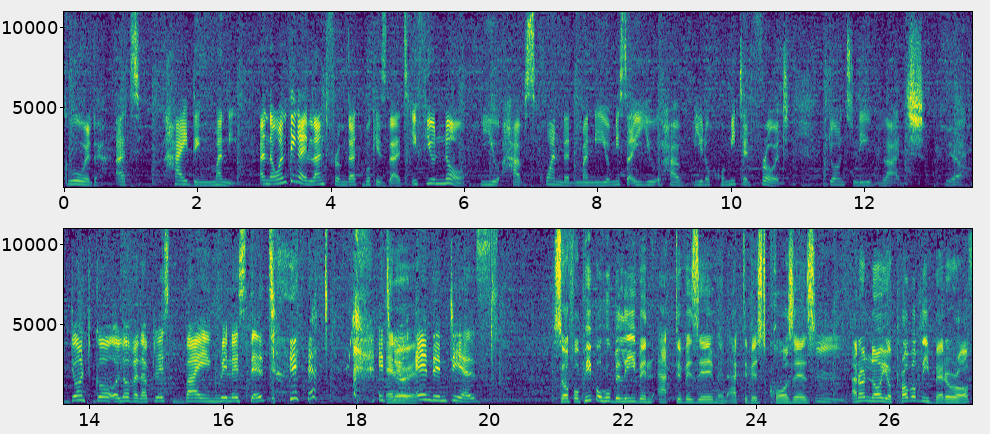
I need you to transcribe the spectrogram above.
good at hiding money. And the one thing I learned from that book is that if you know you have squandered money, you miss, you have, you know, committed fraud, don't live large. Yeah. Don't go all over the place buying real estate. it Anyway. will end in tears. So for people who believe in activism and activist causes, hmm. I don't know, you're probably better off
